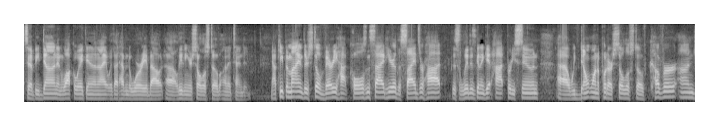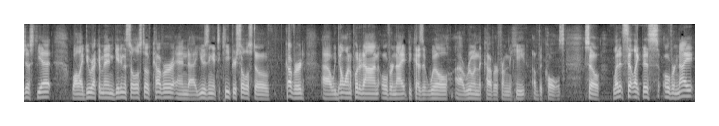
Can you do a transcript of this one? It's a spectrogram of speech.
to be done and walk away at the end of the night without having to worry about uh, leaving your solo stove unattended. Now keep in mind, there's still very hot coals inside here. The sides are hot. This lid is gonna get hot pretty soon. Uh, we don't wanna put our Solo Stove cover on just yet. While I do recommend getting the Solo Stove cover and uh, using it to keep your Solo Stove covered, uh, we don't wanna put it on overnight because it will uh, ruin the cover from the heat of the coals. So let it sit like this overnight.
